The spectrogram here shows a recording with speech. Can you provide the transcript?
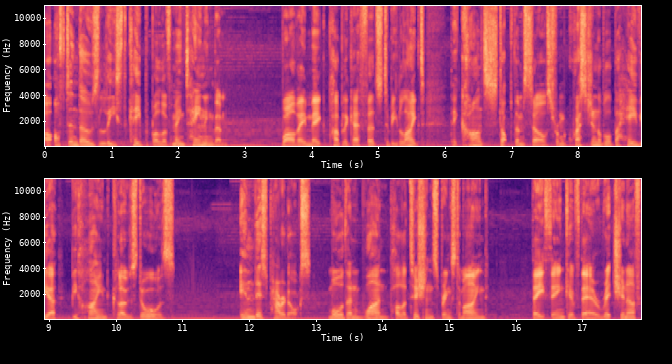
are often those least capable of maintaining them. While they make public efforts to be liked, they can't stop themselves from questionable behavior behind closed doors. In this paradox, more than one politician springs to mind. They think if they're rich enough,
